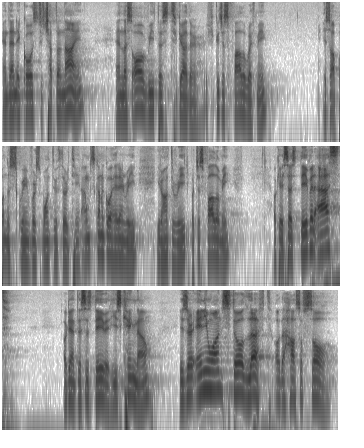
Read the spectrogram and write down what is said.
And then it goes to chapter 9, and let's all read this together. If you could just follow with me. It's up on the screen, verse 1 through 13. I'm just going to go ahead and read. You don't have to read, but just follow me. Okay, it says, David asked, Again, this is David. He's king now. Is there anyone still left of the house of Saul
